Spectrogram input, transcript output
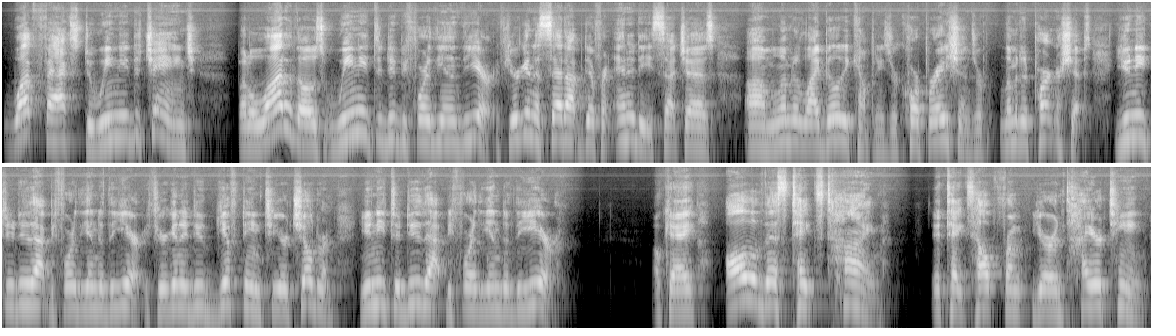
what facts do we need to change but a lot of those we need to do before the end of the year. If you're going to set up different entities such as um, limited liability companies or corporations or limited partnerships, you need to do that before the end of the year. If you're going to do gifting to your children, you need to do that before the end of the year. Okay? All of this takes time. It takes help from your entire team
